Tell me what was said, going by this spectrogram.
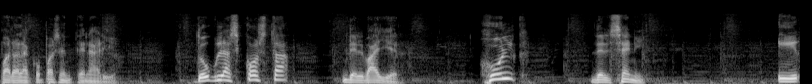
para la Copa Centenario. Douglas Costa del Bayern, Hulk del Ceni y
